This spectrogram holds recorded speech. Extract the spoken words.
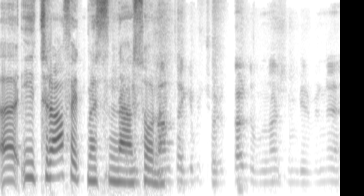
e, itiraf etmesinden sonra. Pırlanta gibi çocuklar da bunlar şimdi birbirine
